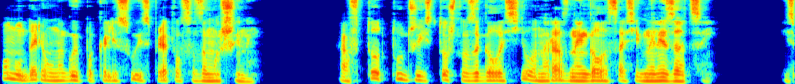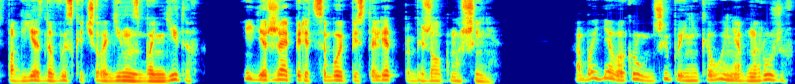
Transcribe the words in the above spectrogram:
он ударил ногой по колесу и спрятался за машиной. Авто тут же истошно заголосило на разные голоса сигнализации. Из подъезда выскочил один из бандитов и, держа перед собой пистолет, побежал к машине. Обойдя вокруг джипа и никого не обнаружив,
